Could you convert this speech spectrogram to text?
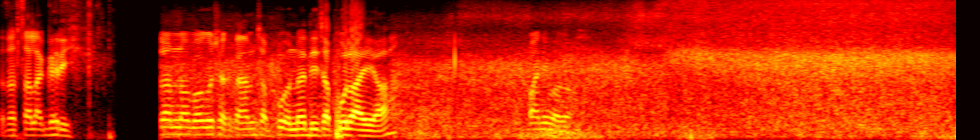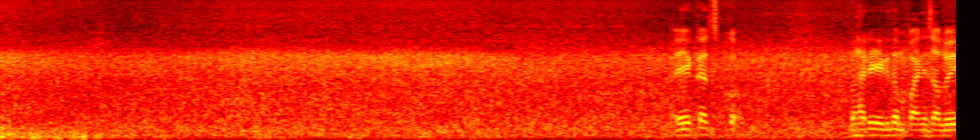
आता चला घरी. मित्रांनो बघू शकता आमचा पू नदीचा पूल आहे हा. पाणी बघा. एकच भारी एकदम पाणी चालू आहे.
